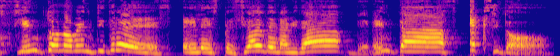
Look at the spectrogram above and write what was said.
193, el especial de Navidad de ventas éxito.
